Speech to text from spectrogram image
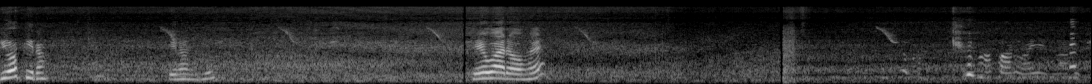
ગયો કિરણ? કિરણ ગયો તહેવારો હે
